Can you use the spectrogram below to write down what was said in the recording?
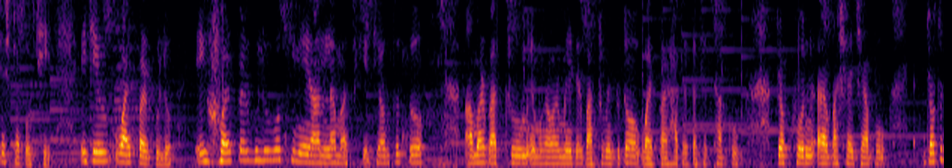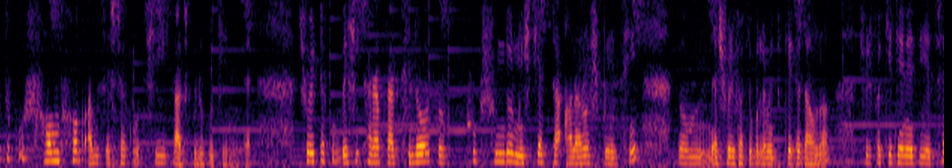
চেষ্টা করছি। এই যে ওয়াইপারগুলো এই ওয়াইপারগুলোও কিনে আনলাম আজকে যে অন্তত আমার বাথরুম এবং আমার মেয়েদের বাথরুমে দুটো ওয়াইপার হাতের কাছে থাকুক। যখন বাসায় যাব, যতটুকু সম্ভব আমি চেষ্টা করছি কাজগুলো গুছিয়ে নিতে। শরীরটা খুব বেশি খারাপ লাগছিল তো খুব সুন্দর মিষ্টি একটা আনারস পেয়েছি। তো শরীফাকে বললাম, একটু কেটে দাও না। শরীফা কেটে এনে দিয়েছে,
